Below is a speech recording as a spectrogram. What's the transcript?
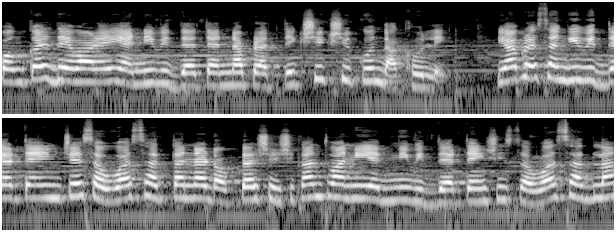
पंकज देवाळे यांनी विद्यार्थ्यांना प्रात्यक्षिक शिकून दाखवले. या प्रसंगी विद्यार्थ्यांचे संवाद साधताना डॉक्टर शशिकांत वाणी यांनी विद्यार्थ्यांशी संवाद साधला.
